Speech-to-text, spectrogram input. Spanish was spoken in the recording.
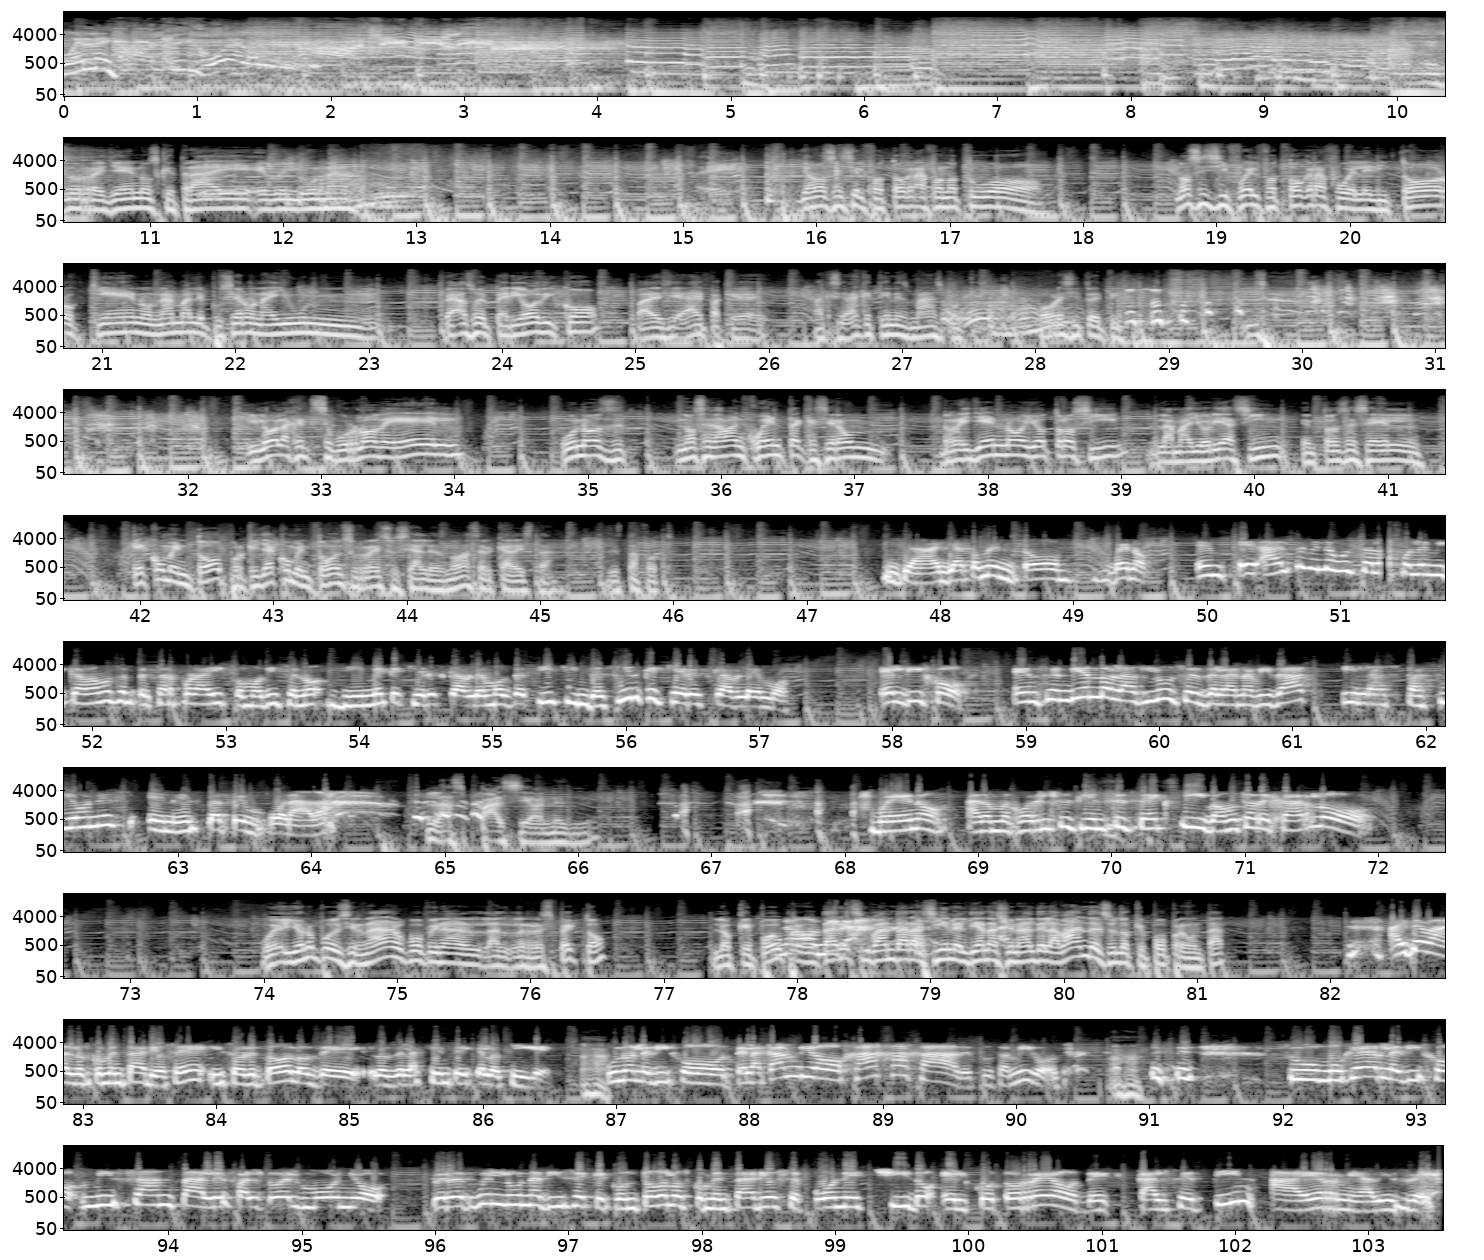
Huele. Aquí huele Esos rellenos que trae Edwin Luna. Yo no sé si el fotógrafo no tuvo. No sé si fue el fotógrafo, el editor o quién, o nada más le pusieron ahí un pedazo de periódico para decir, ay, para que, para que se vea que tienes más, porque pobrecito de ti. y luego la gente se burló de él. Unos no se daban cuenta que si era un relleno y otros sí, la mayoría sí. Entonces él, ¿qué comentó? Porque ya comentó en sus redes sociales, ¿no? Acerca de esta, de esta foto. Ya, ya comentó. Bueno, em- eh, a él también le gusta la polémica. Vamos a empezar por ahí. Como dice, ¿no? Dime que quieres que hablemos de ti sin decir que quieres que hablemos. Él dijo, encendiendo las luces de la Navidad y las pasiones en esta temporada. Las pasiones. Bueno, a lo mejor él se siente sexy. Vamos a dejarlo. Güey, yo no puedo decir nada, no puedo opinar al, al respecto. Lo que puedo No, preguntar mira. es si va a andar así en el Día Nacional de la Banda, eso es lo que puedo preguntar. Ahí te van los comentarios, ¿eh? Y sobre todo los de los de la gente ahí que lo sigue. Ajá. Uno le dijo, te la cambio, ja, ja, ja, de sus amigos. Ajá. Su mujer le dijo, mi santa, le faltó el moño. Pero Edwin Luna dice que con todos los comentarios se pone chido el cotorreo de calcetín a hernia, dice.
